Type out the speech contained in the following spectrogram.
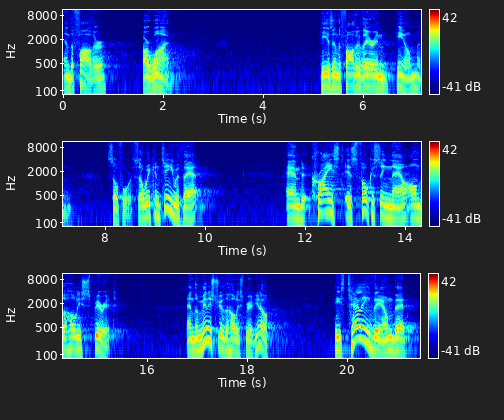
and the Father are one. He is in the Father, they are in Him, and so forth. So we continue with that. And Christ is focusing now on the Holy Spirit and the ministry of the Holy Spirit. You know, He's telling them that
